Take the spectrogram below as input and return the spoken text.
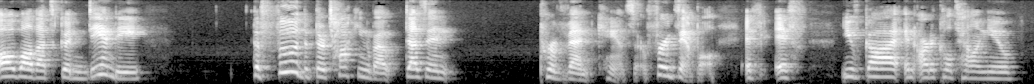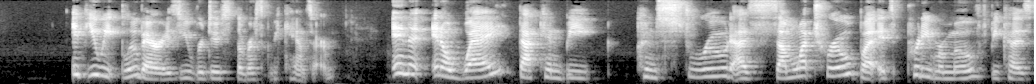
oh well that's good and dandy. The food that they're talking about doesn't prevent cancer. For example if if you've got an article telling you if you eat blueberries you reduce the risk of cancer. In a, in a way that can be construed as somewhat true but it's pretty removed because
